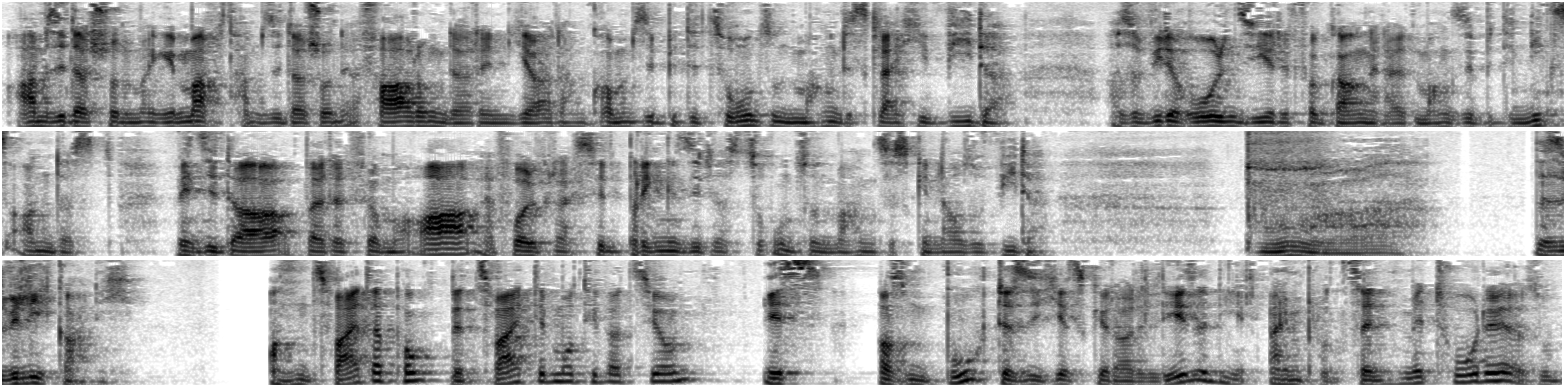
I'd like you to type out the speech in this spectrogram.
Haben Sie das schon mal gemacht? Haben Sie da schon Erfahrung darin? Ja, dann kommen Sie bitte zu uns und machen das Gleiche wieder. Also wiederholen Sie Ihre Vergangenheit, machen Sie bitte nichts anders. Wenn Sie da bei der Firma A erfolgreich sind, bringen Sie das zu uns und machen Sie es genauso wieder. Puh, das will ich gar nicht. Und ein zweiter Punkt, eine zweite Motivation ist, aus dem Buch, das ich jetzt gerade lese, die 1%-Methode, also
